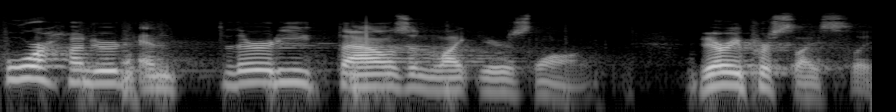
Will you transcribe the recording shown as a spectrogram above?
430,000 light years long very precisely.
